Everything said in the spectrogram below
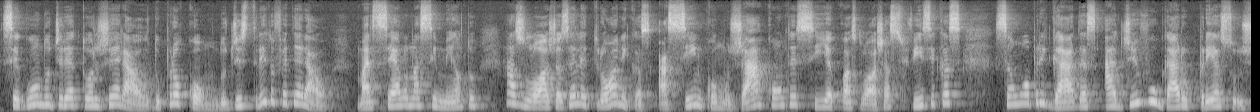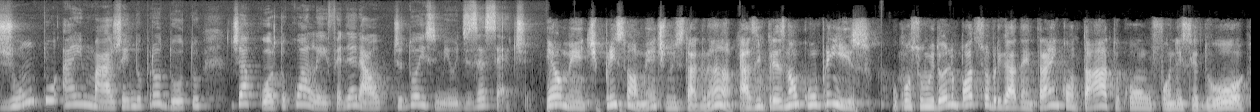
Segundo o diretor-geral do PROCON do Distrito Federal, Marcelo Nascimento, as lojas eletrônicas, assim como já acontecia com as lojas físicas, são obrigadas a divulgar o preço junto à imagem do produto, de acordo com a Lei Federal de 2017. Realmente, principalmente no Instagram, as empresas não cumprem isso. O consumidor não pode ser obrigado a entrar em contato com o fornecedor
